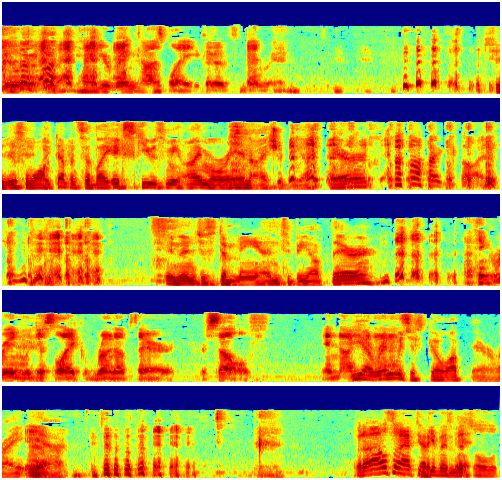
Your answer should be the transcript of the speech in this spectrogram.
You, were, you had your Rin cosplay. You could have been Rin. She just walked up and said like, "Excuse me, I'm Rin. I should be up there," oh my god. and then just demand to be up there. I think Rin would just like run up there herself and not. Yeah, even Rin would just go up there, right? Yeah. Yeah. But I also have to Gotta give a special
